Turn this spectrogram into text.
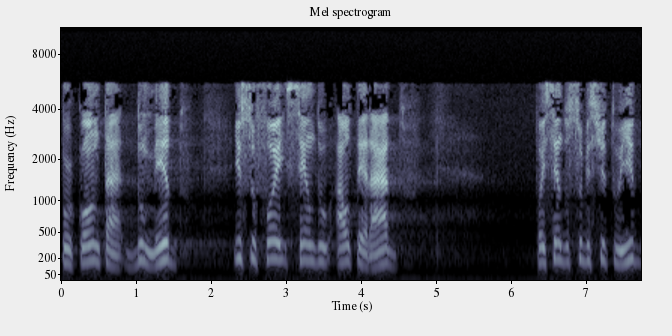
por conta do medo, isso foi sendo alterado, foi sendo substituído,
